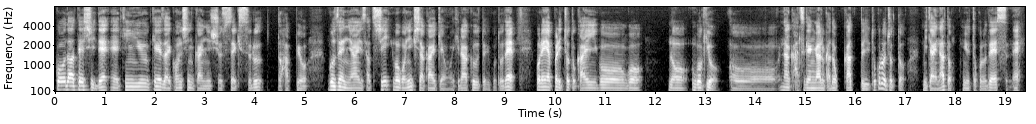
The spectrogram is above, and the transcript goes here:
甲田市で、え、金融経済懇親会に出席すると発表。午前に挨拶し、午後に記者会見を開くということで、これやっぱりちょっと会合後の動きを、なんか発言があるかどうかっていうところをちょっと見たいなというところですね。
